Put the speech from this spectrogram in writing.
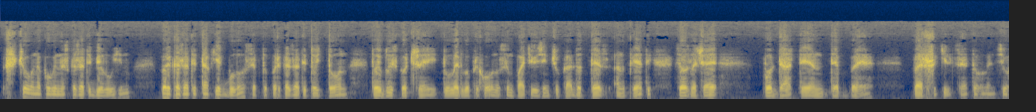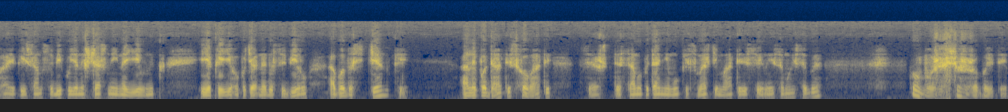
Що вона повинна сказати Білугіну? Переказати так, як було, себто переказати той тон, той блиск очей, ту ледве приховану симпатію Зінчука до тез анкети, це означає подати НДБ перше кільце того ланцюга, який сам собі кує нещасний наївник, і який його потягне до Сибіру або до стінки, а не подати, сховати. Це ж те саме питання муки смерті матері, сина і самої себе. О Боже, що ж робити?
